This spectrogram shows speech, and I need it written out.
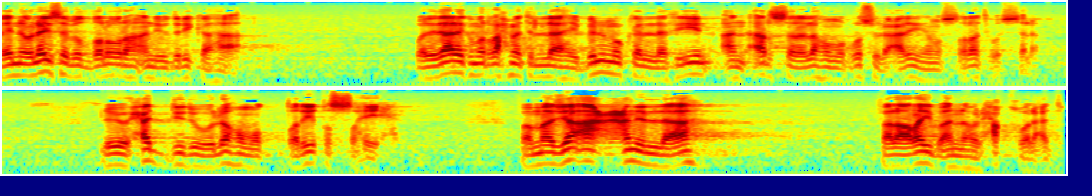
فإنه ليس بالضرورة أن يدركها. ولذلك من رحمة الله بالمكلفين أن أرسل لهم الرسل عليهم الصلاة والسلام ليحددوا لهم الطريق الصحيح. فما جاء عن الله فلا ريب أنه الحق والعدل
